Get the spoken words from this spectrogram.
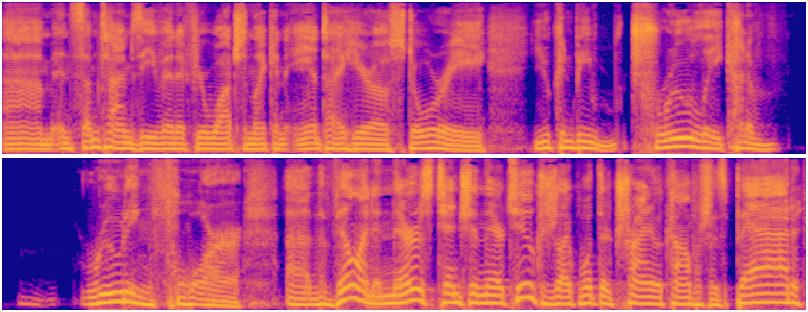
Um, and sometimes, even if you're watching like an anti hero story, you can be truly kind of rooting for uh, the villain. And there's tension there too, because you're like, what they're trying to accomplish is bad,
